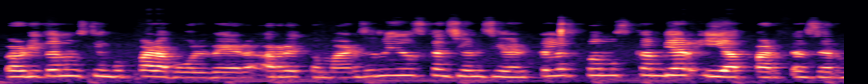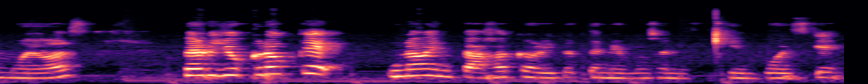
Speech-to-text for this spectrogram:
Pero ahorita tenemos tiempo para volver a retomar esas mismas canciones y ver qué les podemos cambiar y aparte hacer nuevas. Pero yo creo que una ventaja que ahorita tenemos en este tiempo es que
